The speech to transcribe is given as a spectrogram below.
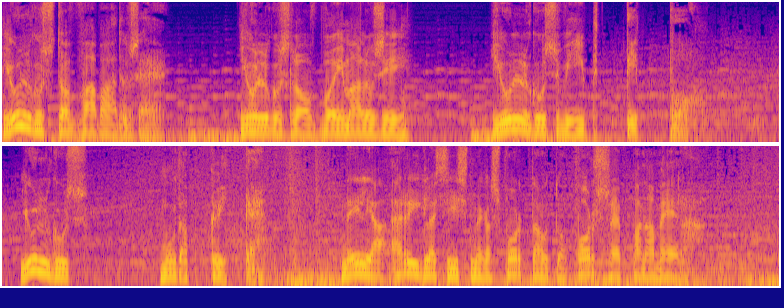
julgus toob vabaduse, julgus loob võimalusi, julgus viib tippu. julgus muudab kõike. nelja äriklassi istmega sportauto Porsche Panamera.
